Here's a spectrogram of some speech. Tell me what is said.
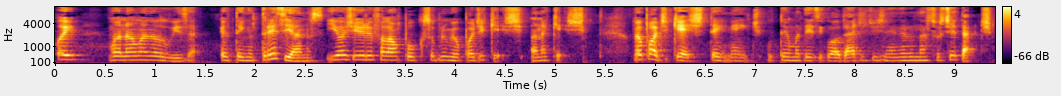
Oi, meu nome é Ana Luísa, eu tenho 13 anos e hoje eu irei falar um pouco sobre o meu podcast, Ana Cash. Meu podcast tem em mente o tema desigualdade de gênero na sociedade.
